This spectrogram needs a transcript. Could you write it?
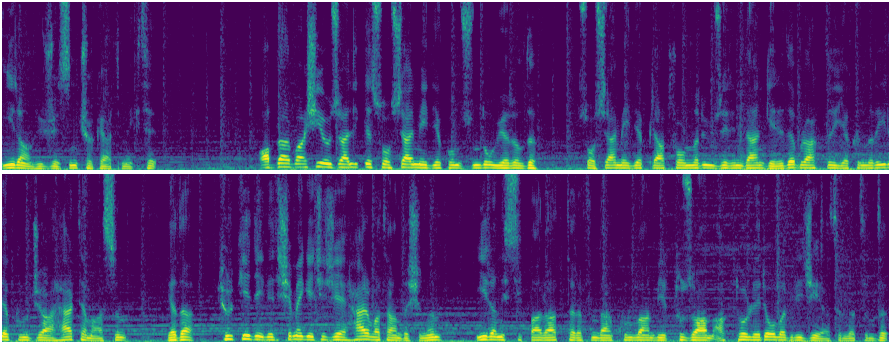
İran hücresini çökertmekti. Abdarbaşi özellikle sosyal medya konusunda uyarıldı. Sosyal medya platformları üzerinden geride bıraktığı yakınlarıyla kuracağı her temasın ya da Türkiye'de iletişime geçeceği her vatandaşının İran istihbarat tarafından kurulan bir tuzağın aktörleri olabileceği hatırlatıldı.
